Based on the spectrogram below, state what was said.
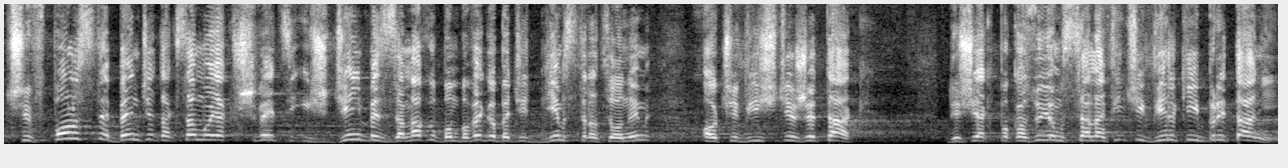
Czy w Polsce będzie tak samo jak w Szwecji, iż dzień bez zamachu bombowego będzie dniem straconym? Oczywiście, że tak. Gdyż jak pokazują salafici w Wielkiej Brytanii,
